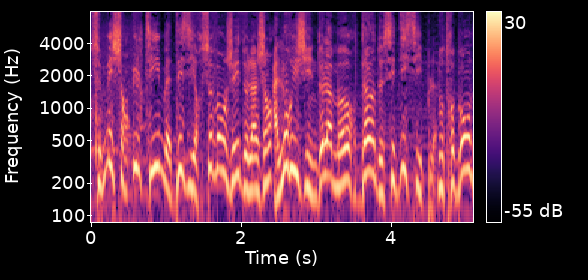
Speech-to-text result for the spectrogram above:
Ce méchant ultime désire se venger de l'agent à l'origine de la mort d'un de ses disciples, notre Bond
